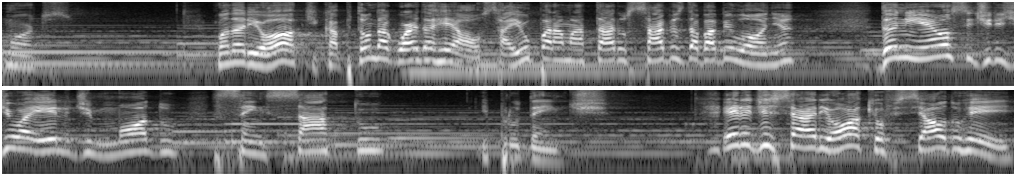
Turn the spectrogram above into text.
mortos. Quando Arioque, capitão da guarda real, saiu para matar os sábios da Babilônia, Daniel se dirigiu a ele de modo sensato e prudente. Ele disse a Arioque, oficial do rei:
